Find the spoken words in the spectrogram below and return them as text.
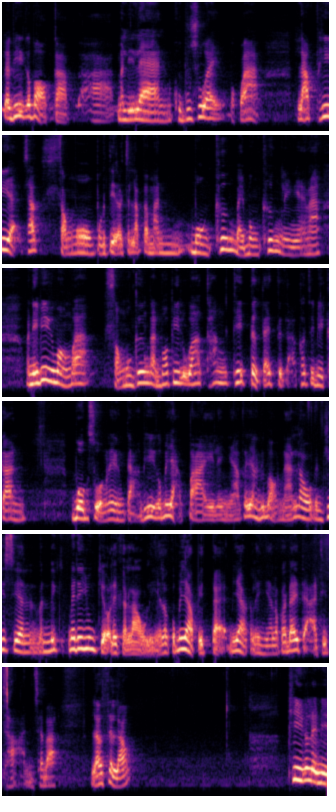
แล้วพี่ก็บอกกับมาริแลนด์ครูผู้ช่วย บอกว่ารับพี่อะสักสองโมงปกติเราจะรับประมาณโมงครึ่งบ่ายโมงครึ่งอะไรเงี้ยนะวันนี้พี่ก็มองว่าสองโมงครึ่งกันเพราะพี่รู้ว่าข้างที่ตึกใต้ตึกอะเขาจะมีการบวงสรวงอะไรต่างๆ พี่ก็ไม่อยากไปอะไรเงี้ยก็อย่างที่บอกนั้นเราเป็นคริสเตียนมันไม่ไม่ได้ยุ่งเกี่ยวอะไรกับเราอะไรเงี้ยเราก็ไม่อยากไปแตะไม่อยากอะไรเงี้ยเราก็ได้แต่อธิษฐานใช่ปะแล้วเสร็จแล้ว พี่ก็เลยมี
